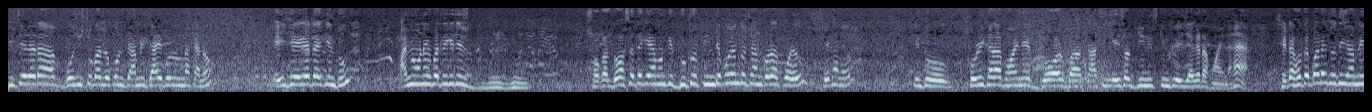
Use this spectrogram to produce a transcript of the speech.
বিচের একটা বৈশিষ্ট্য বা লোকন আমি যাই বলুন না কেন, এই জায়গাটায় কিন্তু আমি অনেকবার দেখেছি, সকাল দশটা থেকে এমনকি দুটো, তিনটে পর্যন্ত চান করার পরেও সেখানেও কিন্তু শরীর খারাপ হয় না, জ্বর বা কাশি, এইসব জিনিস কিন্তু এই জায়গাটা হয় না। হ্যাঁ সেটা হতে পারে যদি আপনি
